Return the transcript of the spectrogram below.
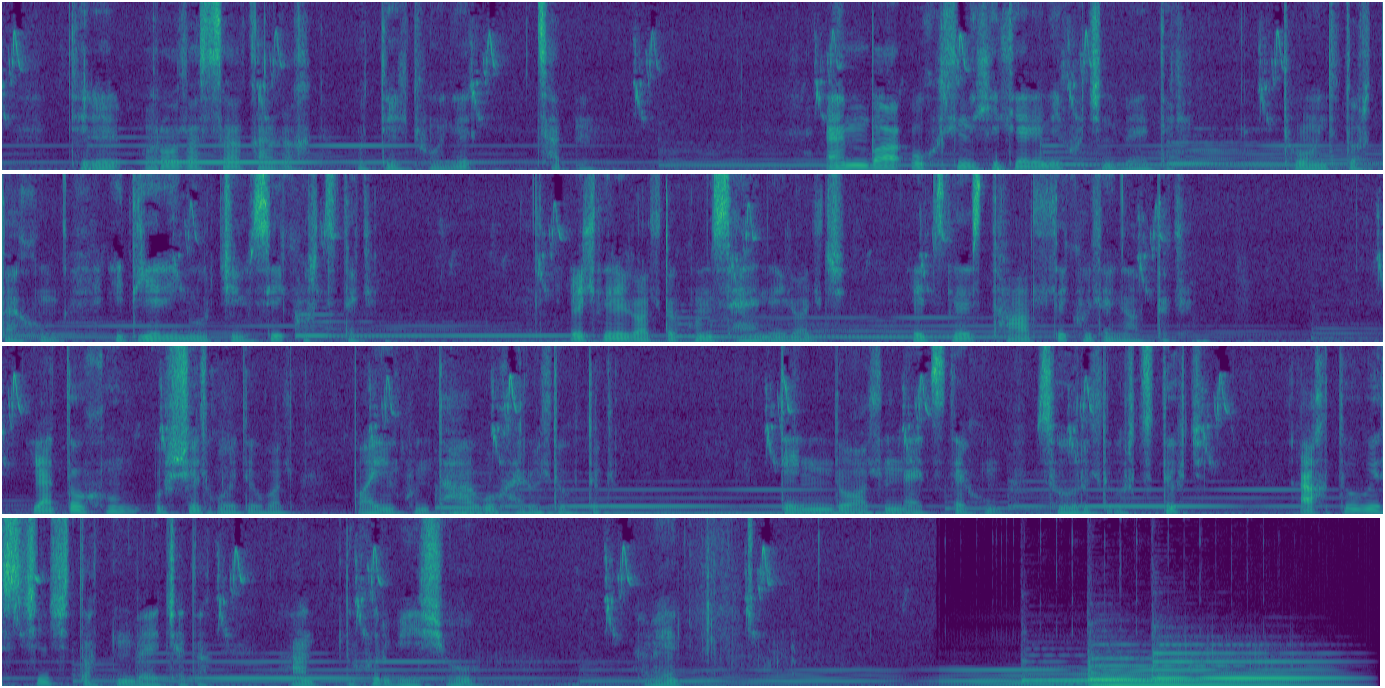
тэрээр уруулаасаа гаргах бүтээгдэхүүнээр цадна. Ам ба үхэл нь хил ярианы хүчинд байдаг. Түүнд дуртай хүн эдгээрийн үр жимсийг хүртдэг. Их нэрийг олдог хүн сайныг олж эзнээс тааллыг хүлээн авдаг. Ядуу хүн өршөөл гуйдаг бол баян хүн таагүй хариулт өгдөг дэндүү олон найзтай хүн сөөрөлд өрцдөгч ах トゥ угээс чинь ч дотн байж чадах анд нөхөр бий шүү. Амен.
